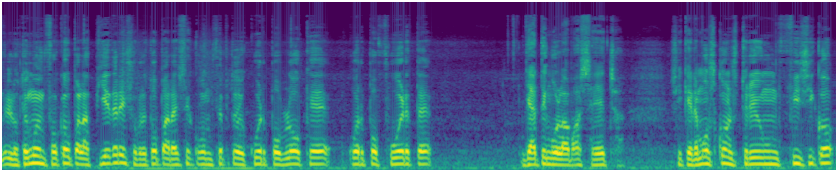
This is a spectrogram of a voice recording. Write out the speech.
lo tengo enfocado para la piedra y sobre todo para ese concepto de cuerpo bloque, cuerpo fuerte, ya tengo la base hecha. Si queremos construir un físico,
